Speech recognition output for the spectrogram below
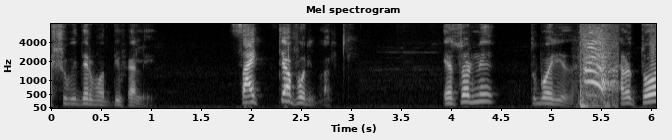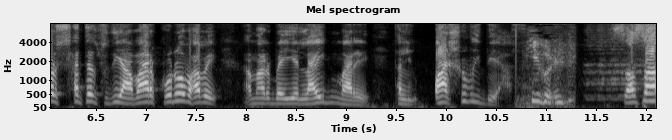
অসুবিধার মধ্যে ফেলে। চারটা পরিবার এজন্য তুই বইয়ে যা আর তোর সাথে যদি আবার কোনোভাবে আমার ভাইয়ে লাইন মারে তাহলে অসুবিধে আছে। চাচা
